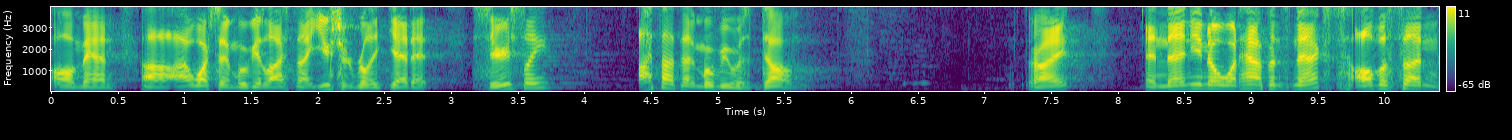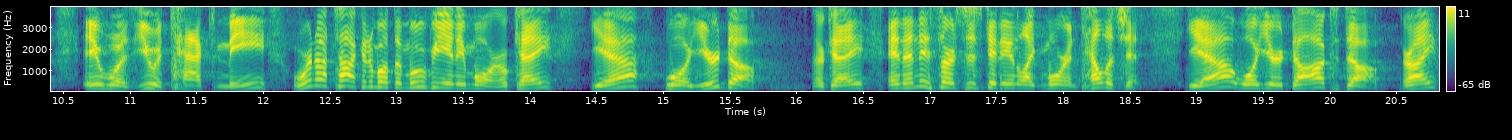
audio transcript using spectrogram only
oh man, uh, I watched that movie last night. You should really get it. Seriously? I thought that movie was dumb. Right? And then you know what happens next? All of a sudden, it was you attacked me. We're not talking about the movie anymore, okay? Yeah? Well, you're dumb okay? And then it starts just getting like more intelligent. Yeah, well, your dog's dumb, right?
